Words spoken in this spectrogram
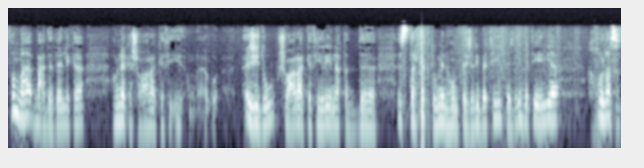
ثم بعد ذلك هناك شعراء كثير أجد شعراء كثيرين قد استرفدت منهم تجربتي تجربتي هي خلاصة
